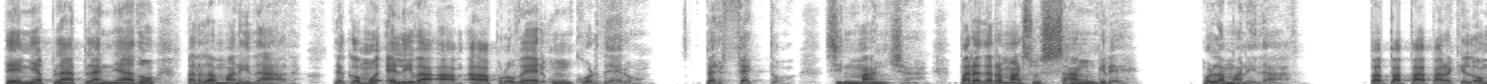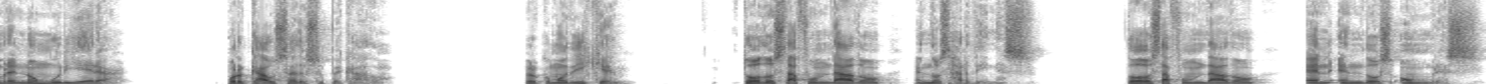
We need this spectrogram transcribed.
tenía pla- planeado para la humanidad, de cómo Él iba a, proveer un cordero perfecto, sin mancha, para derramar su sangre por la humanidad, pa- pa- pa- para que el hombre no muriera por causa de su pecado. Pero como dije, todo está fundado en dos jardines. Todo está fundado en, en dos hombres.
